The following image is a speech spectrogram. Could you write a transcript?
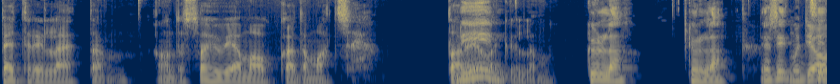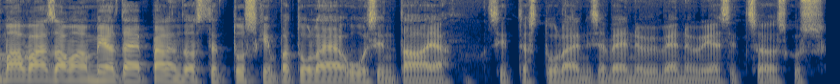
Petrillä, että on tuossa hyviä maukkaita matseja tarjolla niin, kyllä. Kyllä, kyllä. Mutta joo, sit... mä oon vähän samaa mieltä, epäilen tuosta, että tuskinpa tulee uusintaa ja sitten jos tulee, niin se venyy, venyy ja sitten se on joskus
